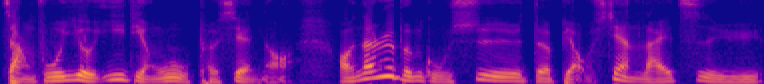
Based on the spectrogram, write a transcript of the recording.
涨幅也有一点五五 percent 哦，哦，那日本股市的表现来自于。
